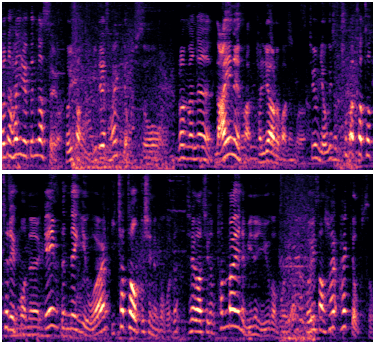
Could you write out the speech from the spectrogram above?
저는 할 일 끝났어요. 더 이상 미드에서 할 게 없어. 그러면은 라인을 가- 관리하러 가는 거야 지금 여기서 추가 타 터트릴 거는 게임 끝내기 5할 2차 타워 부시는 거거든? 제가 지금 탑라인을 미는 이유가 뭐예요? 더 이상 할 게 없어.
